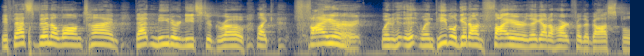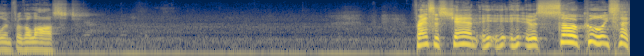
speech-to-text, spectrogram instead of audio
If that's been a long time, that meter needs to grow. Like fire. When, when people get on fire, they got a heart for the gospel and for the lost. Francis Chan, it was so cool. He said,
